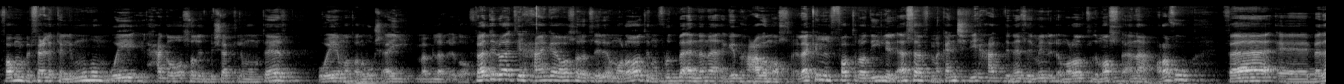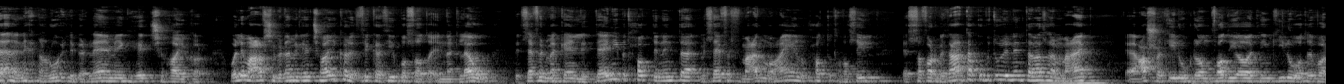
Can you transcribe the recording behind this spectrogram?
فهم بالفعل كلموهم والحاجة وصلت بشكل ممتاز وما طلبوش أي مبلغ إضافي. فدلوقتي الحاجة وصلت للإمارات المفروض بقى إن أنا أجيبها على مصر. لكن الفترة دي للأسف ما كانش في حد نازل من الإمارات لمصر أنا أعرفه فبدانا إن إحنا نروح لبرنامج Hitchhiker واللي ما يعرفش برنامج Hitchhiker الفكرة فيه ببساطة إنك لو بتسافر من مكان للتاني بتحط إن أنت مسافر في ميعاد معين وبتحط تفاصيل السفر بتاعتك وبتقول إن أنت مثلا معاك 10 كيلو جرام فاضية 2 كيلو whatever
